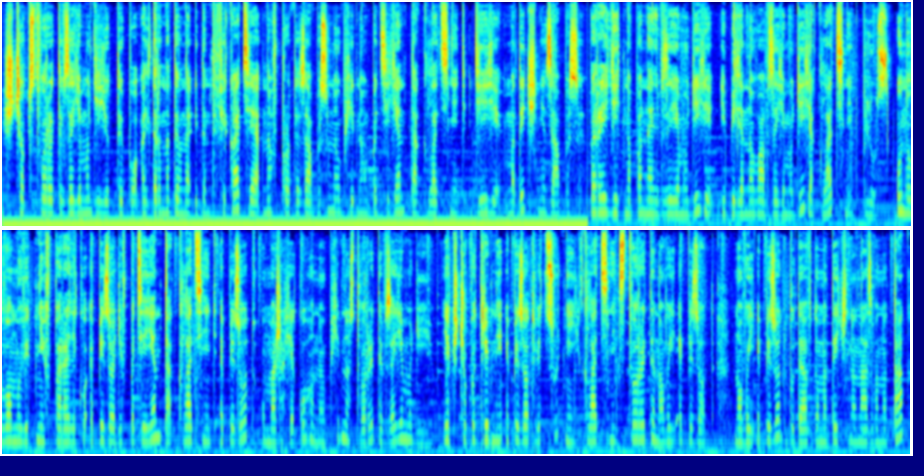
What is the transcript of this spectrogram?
Щоб створити взаємодію типу альтернативна ідентифікація навпроти запису необхідного пацієнта, клацніть дії медичні записи. Перейдіть на панель взаємодії і біля нова взаємодія клацніть плюс. У новому вікні в переліку епізодів пацієнта клацніть епізод, у межах якого необхідно створити взаємодію. Якщо потрібний епізод відсутній, клацніть Створити новий епізод. Новий епізод буде автоматично названо так,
